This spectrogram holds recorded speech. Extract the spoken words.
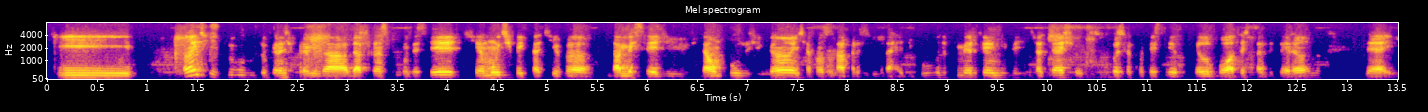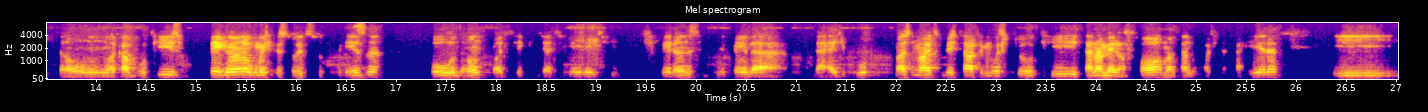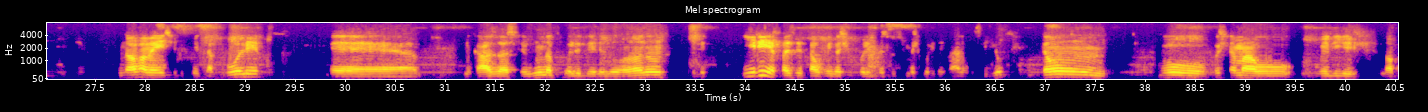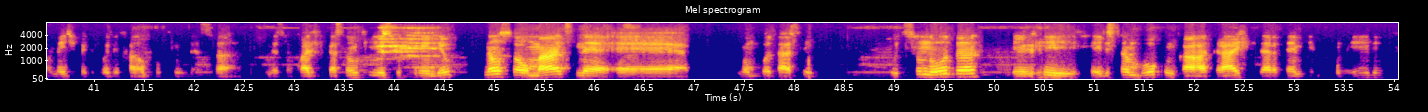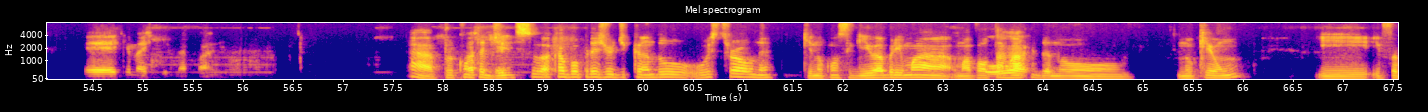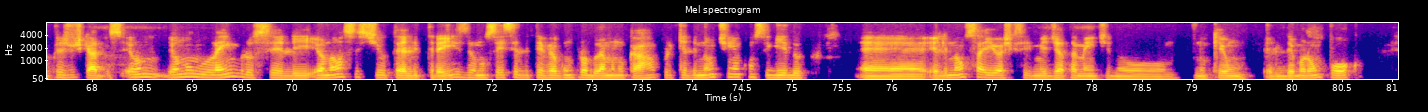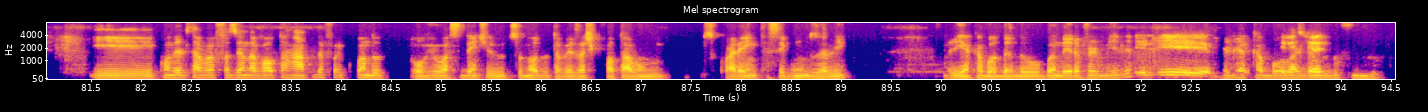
Que antes do, do Grande Prêmio da, da França acontecer, tinha muita expectativa da Mercedes dar um pulo gigante, avançar para cima da Red Bull. No primeiro livre, a gente até achou que isso fosse acontecer pelo Bottas, está liderando. Né? Então, acabou que isso, pegando algumas pessoas de surpresa, ou não, pode ser que já tinha gente esperando esse desempenho da, da Red Bull, mas o Max Verstappen mostrou que está na melhor forma, está no auge da carreira, e novamente ele fez a pole, é, no caso a segunda pole dele no ano, ele iria fazer talvez as poles últimas corridas, mas não conseguiu, então vou, vou chamar o, o Elias novamente para ele poder falar um pouquinho dessa, dessa qualificação que surpreendeu, não só o Max, né, é, vamos botar assim, o Tsunoda, ele, ele sambou com o carro atrás, fizeram até medo com ele. É, que mais teve na quali? Ah, por conta disso, acabou prejudicando o Stroll, né? Que não conseguiu abrir uma, uma volta Boa. rápida no, no Q1 e, e foi prejudicado. Eu, eu não lembro se ele. Eu não assisti o TL3, eu não sei se ele teve algum problema no carro, porque ele não tinha conseguido. é, ele não saiu, acho que imediatamente no, no Q1. Ele demorou um pouco. E quando ele estava fazendo a volta rápida foi quando houve o acidente do Tsunoda, talvez acho que faltavam uns 40 segundos ali. E acabou dando bandeira vermelha. Ele, Ele acabou Ele largando tinha- do fundo.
